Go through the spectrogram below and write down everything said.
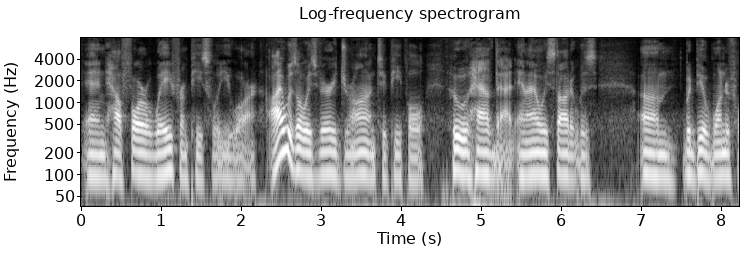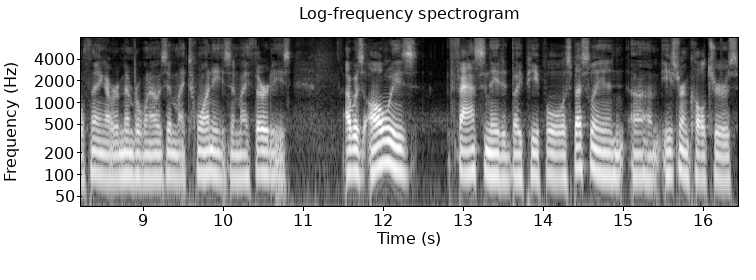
and how far away from peaceful you are. I was always very drawn to people who have that, and I always thought it was um, would be a wonderful thing. I remember when I was in my 20s and my 30s, I was always fascinated by people, especially in um, Eastern cultures,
